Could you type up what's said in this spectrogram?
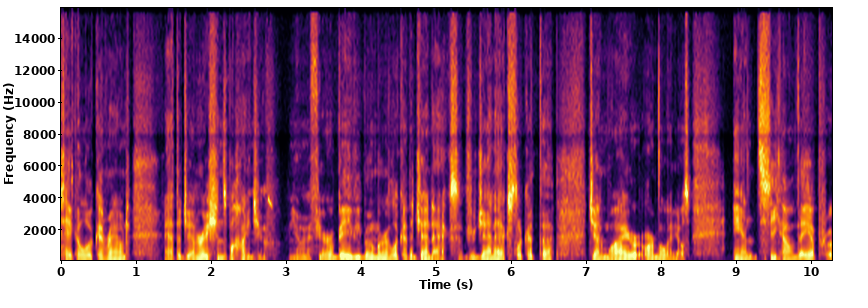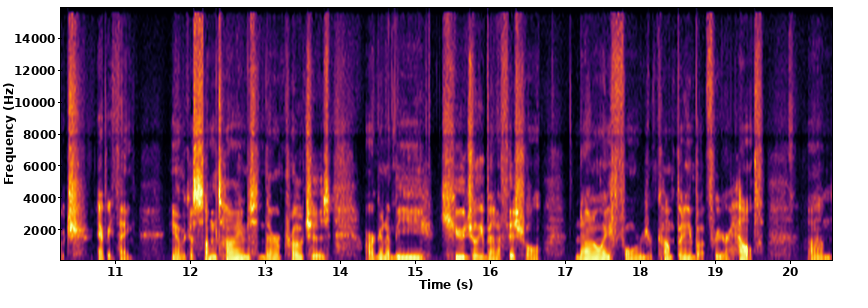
take a look around at the generations behind you. You know, if you're a baby boomer, look at the Gen X. If you're Gen X, look at the Gen Y or, or millennials and see how they approach everything you know, because sometimes their approaches are going to be hugely beneficial, not only for your company, but for your health. Um,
